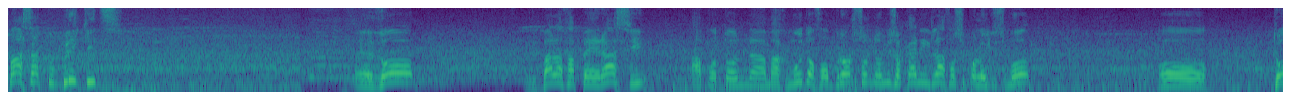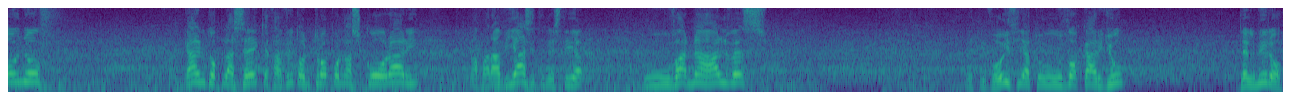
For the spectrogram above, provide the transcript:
Πάσα του Μπρίκιτς. Εδώ η μπάλα θα περάσει από τον Μαχμούτοφ. Ο Μπρόρσον νομίζω κάνει λάθος υπολογισμό. Ο Ντόνιοφ θα κάνει το πλασέ και θα βρει τον τρόπο να σκοράρει, να παραβιάσει την αιστεία του Βανά Άλβες με τη βοήθεια του Δοκαριού. Δελμίρο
